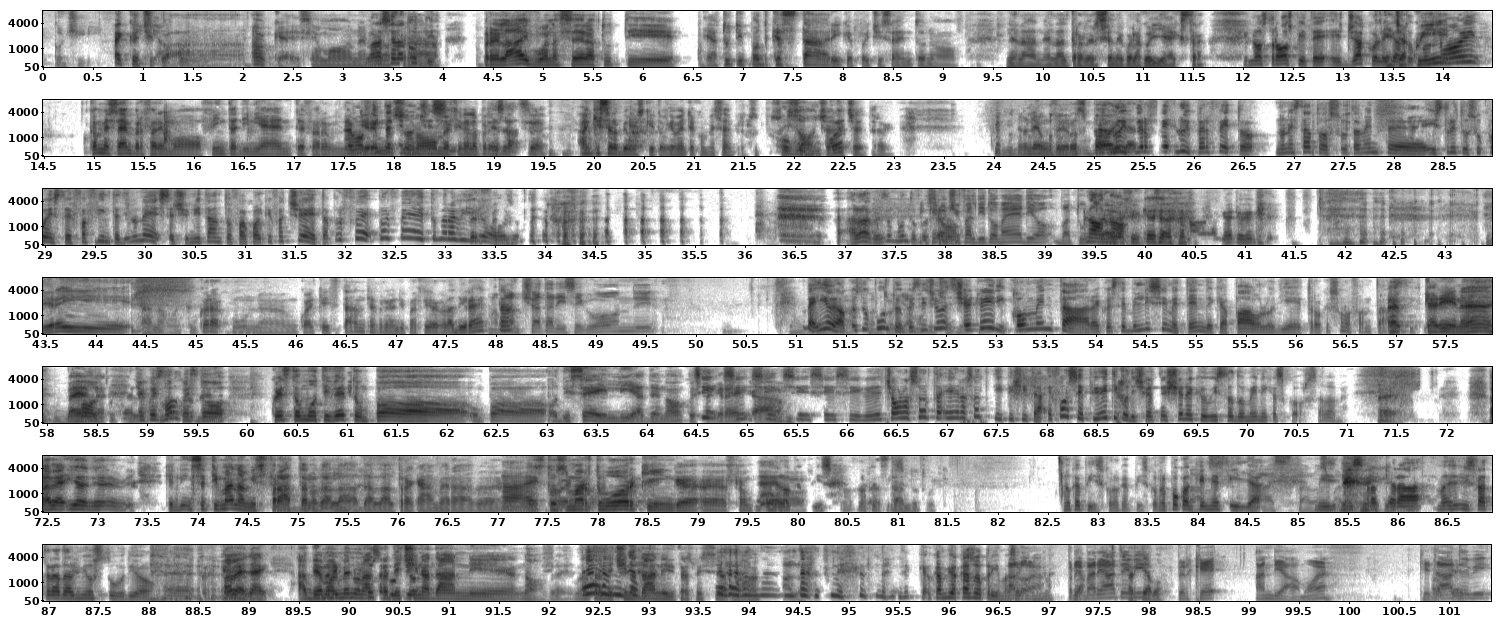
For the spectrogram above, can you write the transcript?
Eccoci. Eccoci qua. Ok, siamo nella Buonasera a tutti. pre-live. Buonasera a tutti e a tutti i podcastari che poi ci sentono nella- nell'altra versione, quella con gli extra. Il nostro ospite è già È collegato già qui. con noi. Come sempre faremo finta di niente, fare- non Faremo diremo finta il suo non nome fino alla presentazione, anche se l'abbiamo scritto ovviamente come sempre su- sui Ovunque. social, eccetera. Quindi non è un vero Lui, spoiler. perfe- lui perfetto, non è stato assolutamente istruito su questo e fa finta di non esserci, ogni tanto fa qualche faccetta. Perfe- perfetto, meraviglioso. allora a questo punto Finché possiamo... non ci fa il dito medio, va tutto No, no. Finché- Direi, ah no, manca ancora un, un qualche istante prima di partire con la Una diretta. manciata di secondi. Beh, io a questo punto in questi giorni cercherei di commentare queste bellissime tende che ha Paolo dietro, che sono Eh, fantastiche. carine, eh? Belle. Molto belle, C'è questo, molto questo, questo motivetto un po', un po' Odissea e Iliade, no? Questa Sì, greca. sì, sì, sì, sì, sì. C'è una sorta, è una sorta di epicità e forse è più etico di certe scene che ho visto domenica scorsa. Vabbè. Eh. Vabbè, io eh, che in settimana mi sfrattano dalla- dall'altra camera. eh, Ah, questo ecco, smart ecco. working eh, sta un po' Eh, lo capisco, lo capisco. tutti. Lo capisco, lo capisco. Fra poco anche mia Basta, figlia basta, lo mi, mi sfratterà, mi sfratterà dal mio studio. eh, Vabbè, dai, abbiamo almeno un'altra studio. decina d'anni, no, beh, un'altra Eh, decina d'anni di trasmissione. no? Allora. Cambio a caso prima. Allora, preparatevi Partiamo. perché andiamo, eh. Chetatevi.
